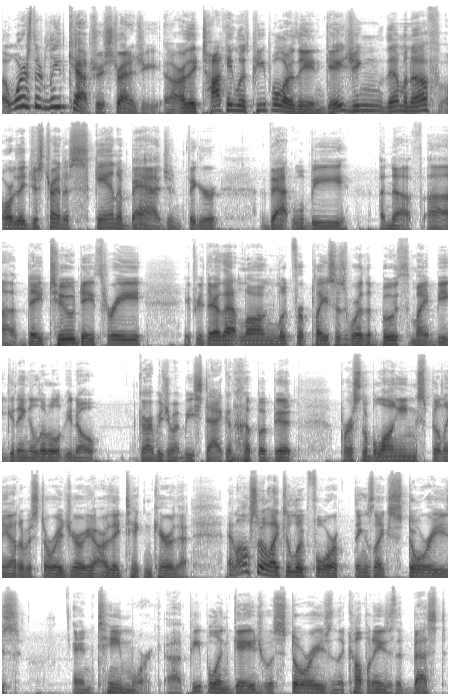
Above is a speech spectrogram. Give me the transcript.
Uh, what is their lead capture strategy? Uh, are they talking with people? Are they engaging them enough? Or are they just trying to scan a badge and figure that will be enough? Uh, day two, day three, if you're there that long, look for places where the booth might be getting a little, you know, garbage might be stacking up a bit. Personal belongings spilling out of a storage area. Are they taking care of that? And also, I like to look for things like stories and teamwork. Uh, people engage with stories, and the companies that best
